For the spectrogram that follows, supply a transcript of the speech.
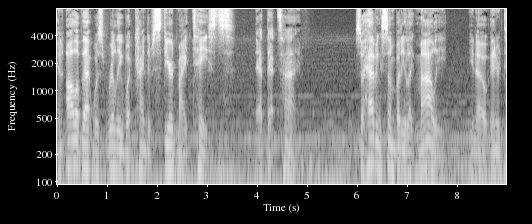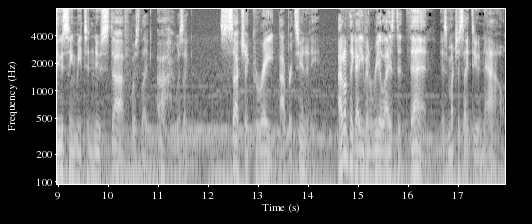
And all of that was really what kind of steered my tastes at that time. So having somebody like Molly, you know, introducing me to new stuff was like, ah, oh, it was like such a great opportunity. I don't think I even realized it then as much as I do now.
